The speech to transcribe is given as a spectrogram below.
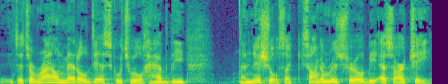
it's, it's, a round metal disc which will have the initials, like Shawangunk Ridge Trail will be SRT.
